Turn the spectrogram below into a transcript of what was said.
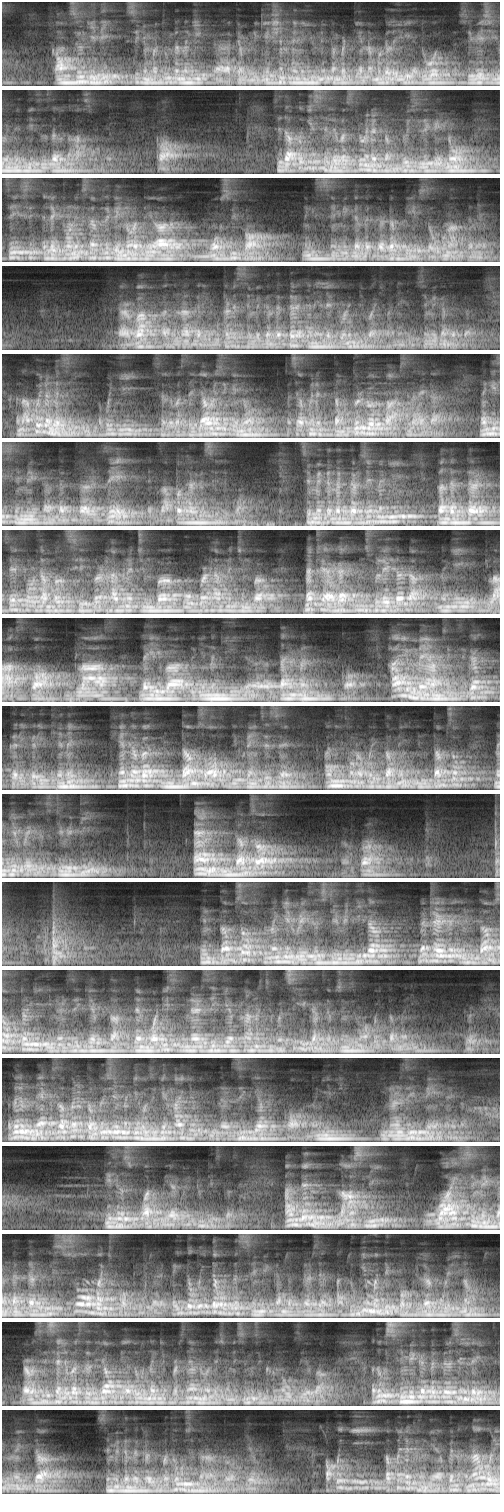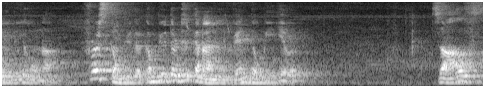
काउंसिल की दी इसी के मतुंग नगी कम्युनिकेशन है ना यूनिट नंबर टेन नंबर लेरी अदो सीबीएसई की unit this is the last unit का सीधा आपको की सिलेबस की यूनिट तमदो इसी कहीं नो से इलेक्ट्रॉनिक्स है कहीं नो दे आर मोस्टली कॉम नगी सेमीकंडक्टर बेस्ड होना आते हैं अदरने semiconductor and electronic device Y semiconductor अखोई सिलेबस कहोन तमदूर पार्टी नंबर सेमी कंडक्टर जे एक्जापल है सिलिकॉन सेमी कंडक्टर से नगी कंडक्टर से फॉर एग्जांपल सिल्वर है चुनबा कोपर है चुनबा। नगे इंसुलेटर नगी ग्लास को ग्लास लेगी नगी डायमंड को। हर मैम से करी करी खेने, खेनब इन टर्म्स ऑफ़ डिफरेंसेस से अनी थोड़ा कोई तमी in terms of Negi resistivity and in terms of कौन? इन टर्म्स ऑफ़ नंगी resistivity the nut in terms of नंग एनर्जी गैप था then what is energy gap हम इस सिंपल सी से कोई तम नहीं गुड अदर नेक्स्ट अपन से नंगी हो जाएगी हाई एनर्जी गैप को नंगी पेन है ना this is what we are going to discuss and then lastly why semiconductor is so much popular कई तो वही तो बोलते सेमीकंडक्टर से अदुगी मदी पॉपुलर हो रही ना। से वैसे सिलेबस तो दिया होती पर्सनल नॉलेज होने से मुझे खंगा हो जाएगा से लेट्रिंग semiconductor mathau se kana to ya akwai gi akwai na khangya akwai na anga wari gi hona first computer computer se kana invent to gi ba charles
